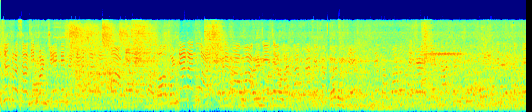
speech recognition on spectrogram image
ભોજન પ્રસાદી પણ છે. તે તૈયાર ભંડારાનું આયોજન કરવામાં આવે છે. જ્યાં ભાતભાતના જે પકવાનો છે. તે પકવાનો થઈ રહ્યા છે વાત કરીશું અ, સંગીતભાઈ સાથે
